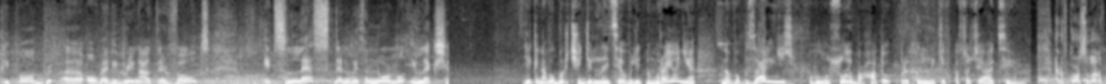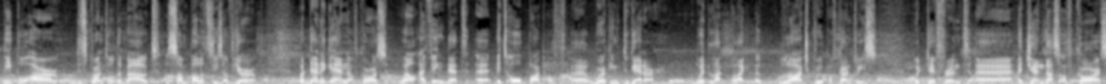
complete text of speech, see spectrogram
people uh, already bring out their vote. It's less than with a normal election. Як і на виборчій дільниці в елітному районі, на вокзальній голосує багато прихильників асоціації. And of course, a lot of people are disgruntled about some policies of Europe. But then again, of course, well, I think that uh, it's all part of uh, working together with like, like a large group of countries with different uh, agendas, of course.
